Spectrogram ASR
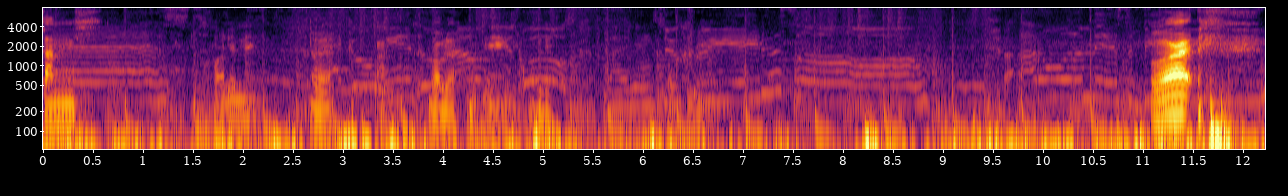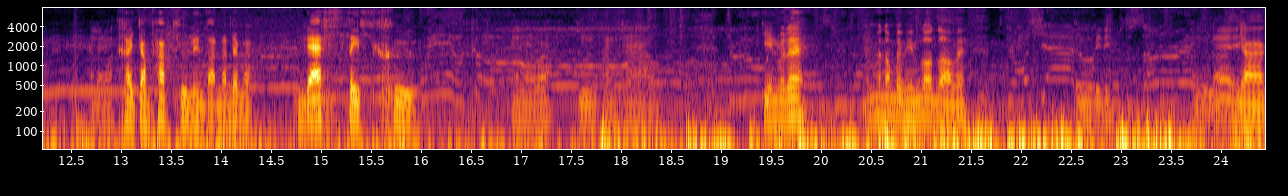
ซังขอได้ไหมอะไรปักบ้าเลยแดงเอาไปดิ โอ้ยอะไรวะ ใครจำภาพคิวเลนตอนนั้นได้ปะแดสติดคือ อะไรวะ กินข้างข้าว กินไปเลยไม่ต้องไปพิมพ์โน้ตต่อไป กินไปดิเอาเลยอยาก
